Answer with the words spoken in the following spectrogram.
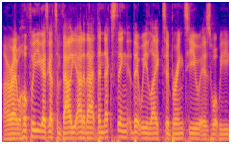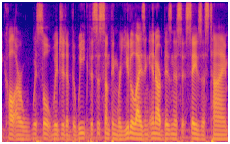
All right. Well, hopefully you guys got some value out of that. The next thing that we like to bring to you is what we call our Whissel widget of the week. This is something we're utilizing in our business. It saves us time,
